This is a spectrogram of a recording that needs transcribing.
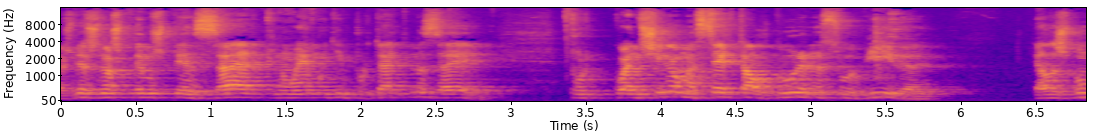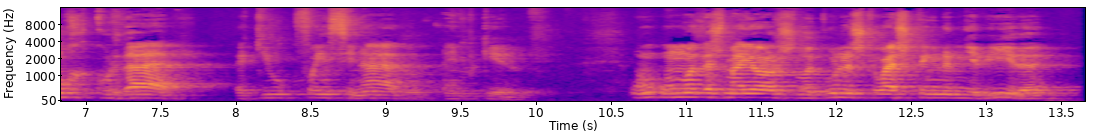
às vezes nós podemos pensar que não é muito importante, mas é. Porque quando chega a uma certa altura na sua vida, elas vão recordar aquilo que foi ensinado em pequeno. Uma das maiores lacunas que eu acho que tenho na minha vida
